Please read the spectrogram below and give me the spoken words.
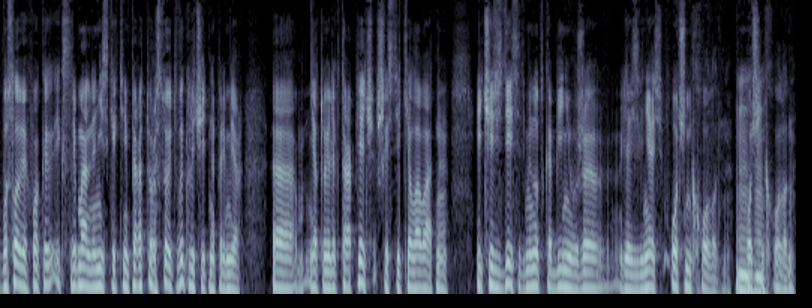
в условиях экстремально низких температур стоит выключить, например, э, эту электропечь 6-киловаттную, и через 10 минут в кабине уже, я извиняюсь, очень холодно, угу. очень холодно.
